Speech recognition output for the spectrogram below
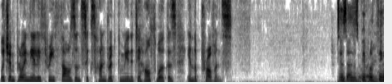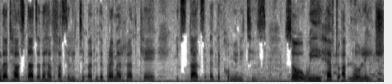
which employ nearly 3,600 community health workers in the province instances, people think that health starts at the health facility, but with the primary health care, it starts at the communities. So we have to acknowledge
